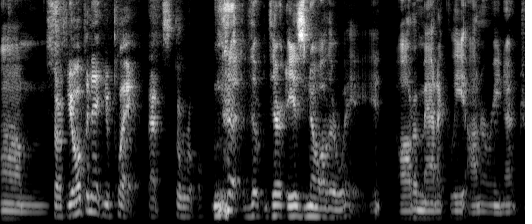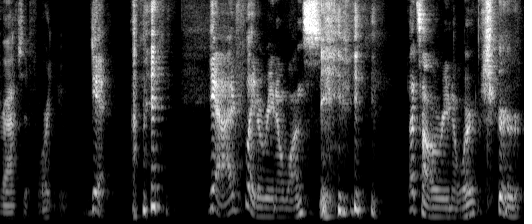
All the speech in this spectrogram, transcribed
Um, So if you open it, you play it. That's the rule. the, there is no other way. It automatically on Arena drafts it for you. Yeah. Yeah, I've played Arena once. That's how Arena works. sure.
